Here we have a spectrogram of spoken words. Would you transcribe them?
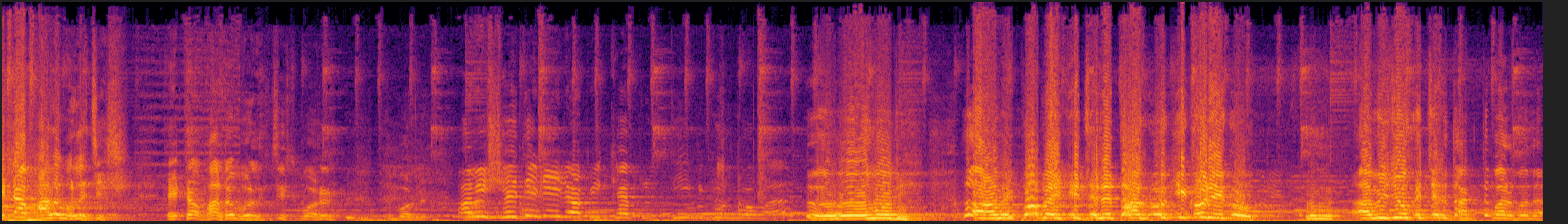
এটা ভালো বলেছিস। এটা ভালো বলেছিস বল বল। আমি সেদিনের অপেক্ষা দিন ও বৌদি আমি পাপাইকে ছেড়ে থাকব কি করে গো? আমি যে ওকে ছেড়ে থাকতে পারব না।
